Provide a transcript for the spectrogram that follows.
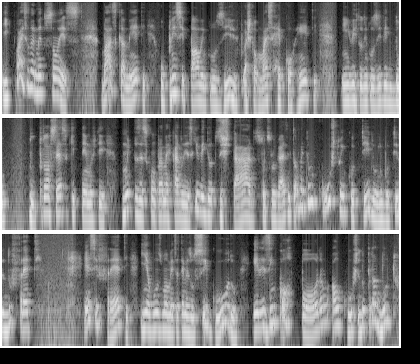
E quais elementos são esses? Basicamente, o principal, inclusive, acho que é o mais recorrente, em virtude, inclusive, do, do processo que temos de muitas vezes comprar mercadorias que vêm de outros estados, outros lugares, então vai ter um custo incutido, embutido do frete. Esse frete, em alguns momentos até mesmo o seguro, eles incorporam ao custo do produto.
